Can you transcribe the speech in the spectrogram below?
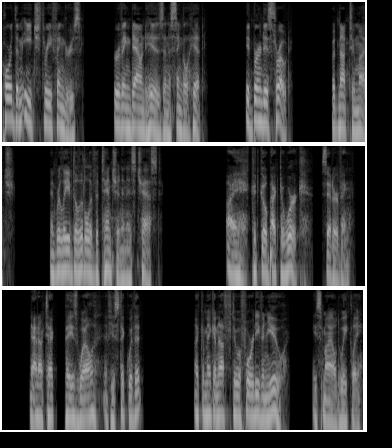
poured them each three fingers. Irving downed his in a single hit. It burned his throat, but not too much and relieved a little of the tension in his chest. I could go back to work, said Irving. Nanotech pays well if you stick with it. I can make enough to afford even you. He smiled weakly.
